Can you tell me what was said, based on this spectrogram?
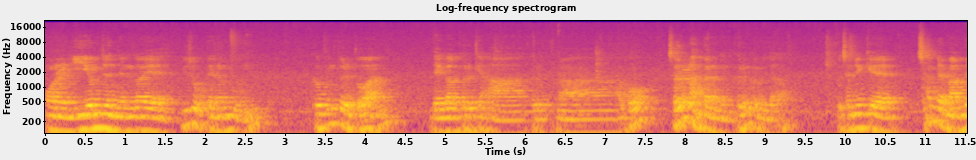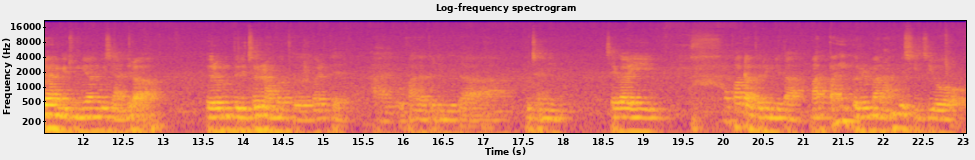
오늘 이염전 연가에 유족되는 분 그분들 또한 내가 그렇게 아 그렇구나 하고 절을 한다는 건 그런 겁니다. 부처님께 천배 만배하는 게 중요한 것이 아니라 여러분들이 절을 한번 더갈때 아이고 받아들입니다. 부처님 제가 이 다 받아들입니다. 마땅히 그럴 만한 것이지요.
